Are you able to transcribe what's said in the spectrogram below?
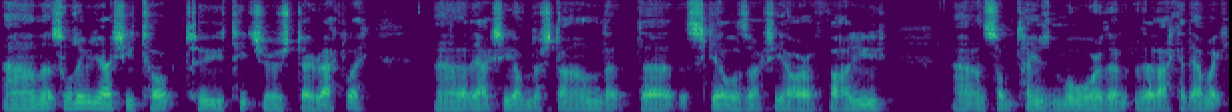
And it's only when you actually talk to teachers directly uh, they actually understand that uh, skills actually are of value uh, and sometimes more than, than academic.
